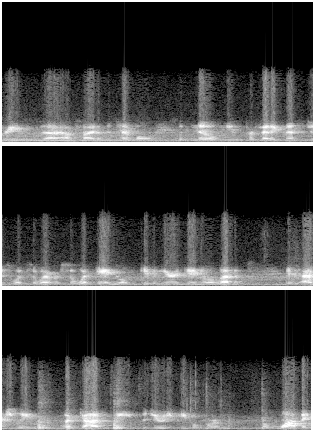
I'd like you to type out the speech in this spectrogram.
priests uh, outside of the temple, with no new prophetic messages whatsoever. So what Daniel is given here in Daniel 11 is actually what God leads the Jewish people for a whopping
